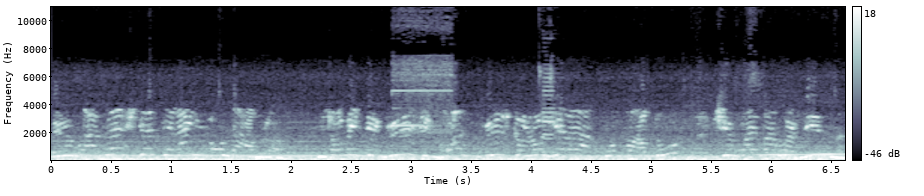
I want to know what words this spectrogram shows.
et le voisin achetait un terrain inondable. Ils ont mis des bulles, des grosses bulles, que l'eau vient à la cour partout, chez moi et ma voisine.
